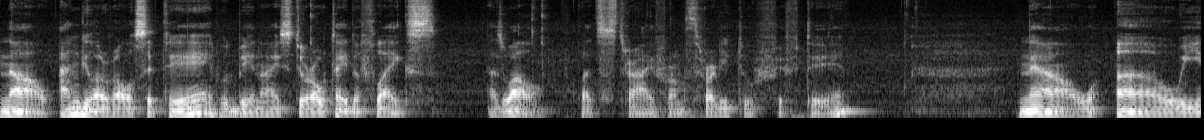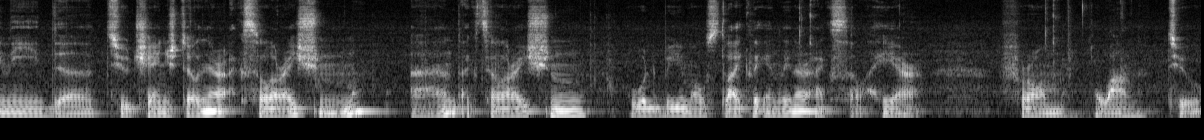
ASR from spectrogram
Now, angular velocity, it would be nice to rotate the flakes as well. Let's try from 30 to 50. Now uh, we need uh, to change the linear acceleration and acceleration would be most likely in linear accel here from 1 to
